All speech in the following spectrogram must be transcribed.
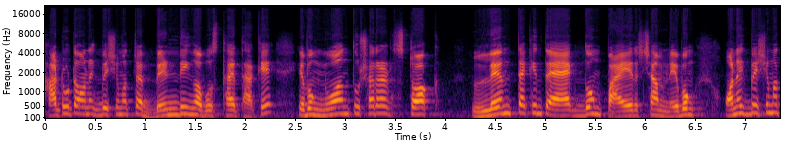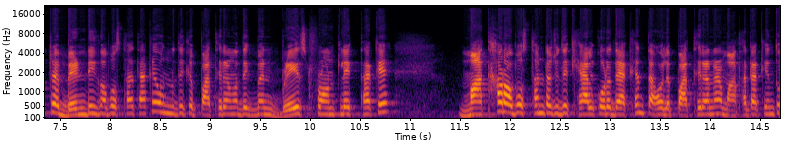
হাঁটুটা অনেক বেশি মাত্রায় বেন্ডিং অবস্থায় থাকে এবং নুয়ান তুষারার স্টক লেন্থটা কিন্তু একদম পায়ের সামনে এবং অনেক বেশি মাত্রায় বেন্ডিং অবস্থায় থাকে। অন্যদিকে পাথিরানা দেখবেন ব্রেস্ট ফ্রন্ট লেগ থাকে। মাথার অবস্থানটা যদি খেয়াল করে দেখেন, তাহলে পাথিরানার মাথাটা কিন্তু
